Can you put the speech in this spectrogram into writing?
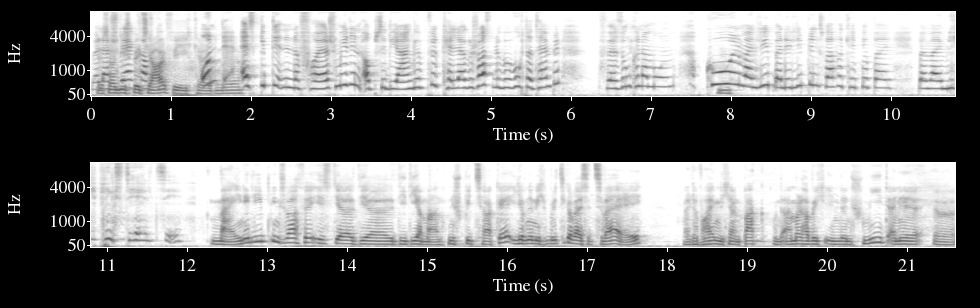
Weil Das er sind die Spezialfähigkeiten. Und ja. es gibt ihn in der Feuerschmiede, in Obsidiangipfel, Kellergeschoss, überwuchter Tempel, versunkener Mond. Cool, Hm. mein Lieb, meine Lieblingswaffe kriegt man bei, bei meinem Lieblings-DLC. Meine Lieblingswaffe ist ja die, die Diamantenspitzhacke. Ich habe nämlich witzigerweise zwei, weil da war eigentlich ein Bug. Und einmal habe ich in den Schmied eine äh,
